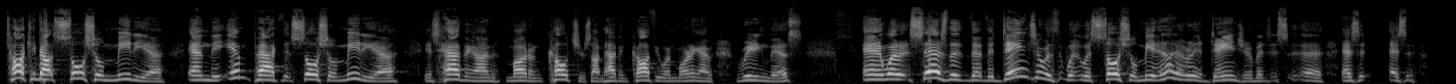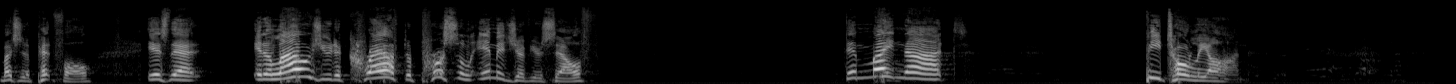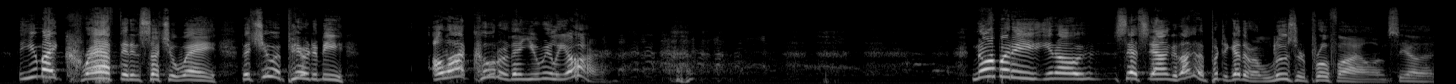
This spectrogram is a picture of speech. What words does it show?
Talking about social media and the impact that social media is having on modern culture. So I'm having coffee one morning, I'm reading this, and what it says, the, the, the danger with, with, social media, not really a danger, but uh, as, as much as a pitfall, is that it allows you to craft a personal image of yourself that might not be totally on. You might craft it in such a way that you appear to be a lot cooler than you really are. Nobody, you know, sits down goes, I'm going to put together a loser profile and see how that.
